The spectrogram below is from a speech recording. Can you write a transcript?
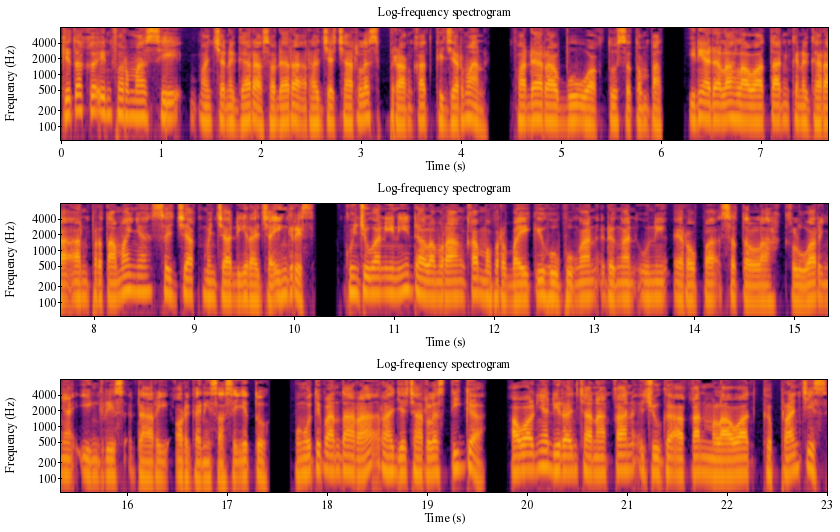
Kita ke informasi mancanegara, Saudara Raja Charles berangkat ke Jerman pada Rabu waktu setempat. Ini adalah lawatan kenegaraan pertamanya sejak menjadi Raja Inggris. Kunjungan ini dalam rangka memperbaiki hubungan dengan Uni Eropa setelah keluarnya Inggris dari organisasi itu. Mengutip antara, Raja Charles III Awalnya direncanakan juga akan melawat ke Prancis,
